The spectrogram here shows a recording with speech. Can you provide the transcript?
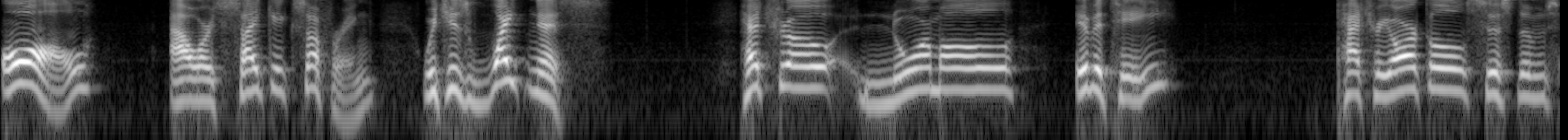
all our psychic suffering, which is whiteness, heteronormativity, patriarchal systems,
